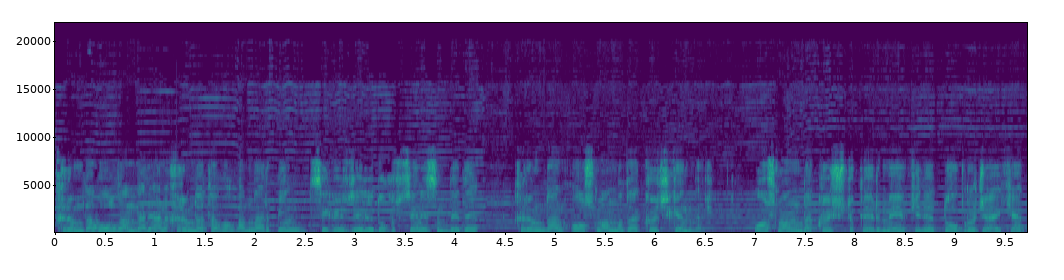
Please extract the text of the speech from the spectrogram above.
Kırım'da bolganlar yani Kırım'da tabolganlar 1859 senesinde de Kırım'dan Osmanlı'da köçkenler. Osmanlı'da köçtükleri mevkide Dobruca iken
